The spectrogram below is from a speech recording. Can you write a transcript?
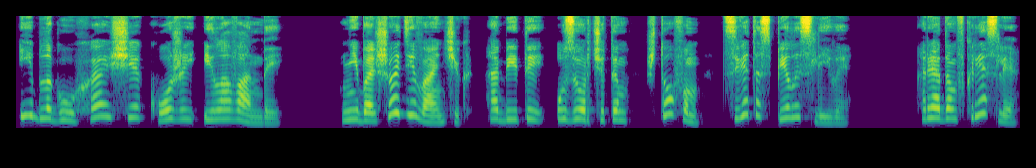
и благоухающее кожей и лавандой. Небольшой диванчик, обитый узорчатым штофом цвета спелой сливы. Рядом в кресле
